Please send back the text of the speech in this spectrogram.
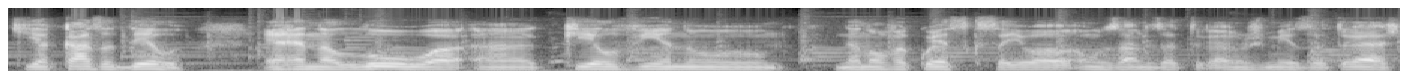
que a casa dele era na lua, uh, que ele via no, na nova quest que saiu há uns anos atrás, uns meses atrás,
